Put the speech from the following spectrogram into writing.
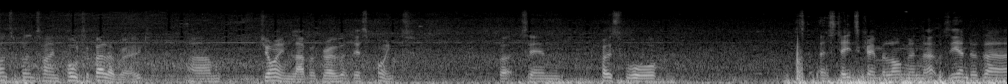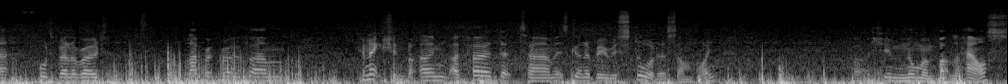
Once upon a time Portobello Road um, joined Ladbroke Grove at this point. But in post-war estates came along and that was the end of the Portobello Road Ladbroke Grove um, connection. But i have heard that um, it's going to be restored at some point. But I assume Norman Butler House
